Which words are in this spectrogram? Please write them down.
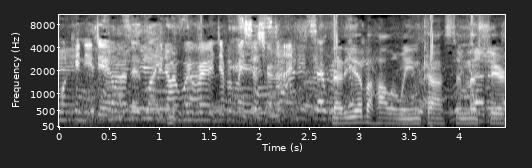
what can you do? You know, we're very different, my sister and I. Now, do you have a Halloween costume this year?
